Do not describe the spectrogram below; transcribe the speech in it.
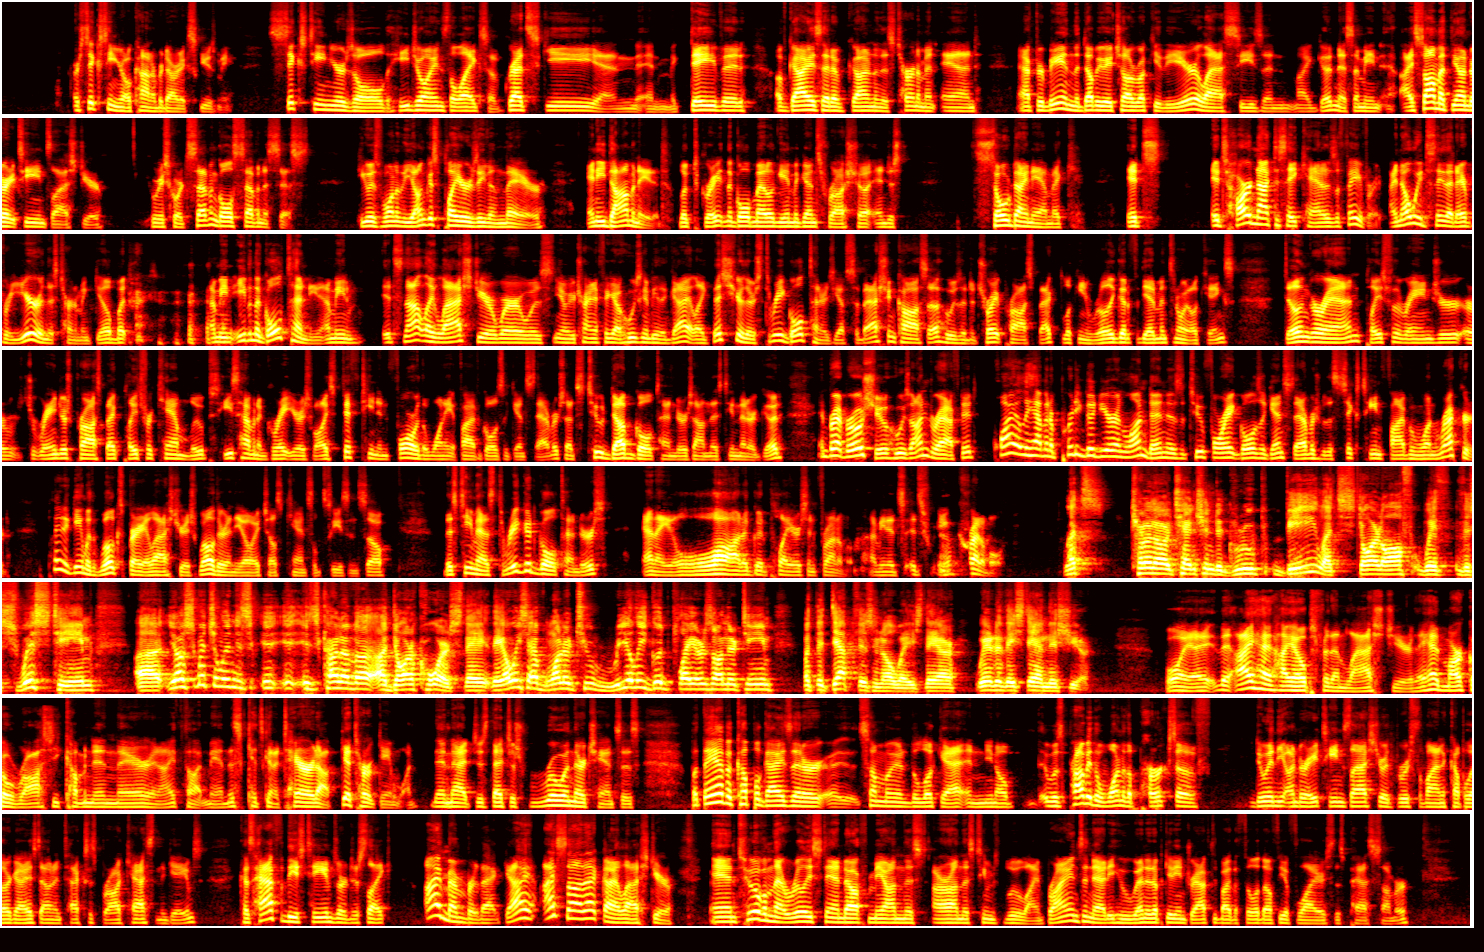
or 16 year old Connor Bedard, excuse me. 16 years old. He joins the likes of Gretzky and and McDavid, of guys that have gone to this tournament. And after being the WHL Rookie of the Year last season, my goodness, I mean, I saw him at the under 18s last year, where he scored seven goals, seven assists. He was one of the youngest players even there, and he dominated. Looked great in the gold medal game against Russia, and just so dynamic. It's it's hard not to say Canada's a favorite. I know we'd say that every year in this tournament, Gil, but I mean, even the goaltending. I mean, it's not like last year where it was, you know, you're trying to figure out who's going to be the guy. Like this year, there's three goaltenders. You have Sebastian Cossa, who's a Detroit prospect, looking really good for the Edmonton Oil Kings. Dylan Garand plays for the Ranger or Rangers prospect, plays for Kamloops. He's having a great year as well. He's 15 and 4 with the 185 goals against average. That's two dub goaltenders on this team that are good. And Brett Brochu, who is undrafted, quietly having a pretty good year in London, is a 248 goals against average with a 16 5 and 1 record. Played a game with Wilkes-Barre last year as well during the OHL's canceled season. So this team has three good goaltenders and a lot of good players in front of them. I mean, it's it's yeah. incredible. Let's turn our attention to Group B. Let's start off with the Swiss team. Uh, you know, Switzerland is is kind of a, a, dark horse. They they always have one or two really good players on their team, but the depth isn't always there. Where do they stand this year? Boy, I, I had high hopes for them last year. They had Marco Rossi coming in there, and I thought, man, this kid's going to tear it up. Gets hurt game one, and that just that just ruined their chances. But they have a couple guys that are uh, someone to look at, and you know, it was probably the one of the perks of doing the under 18s last year with Bruce Levine, a couple other guys down in Texas broadcasting the games, because half of these teams are just like, I remember that guy. I saw that guy last year. And two of them that really stand out for me on this are on this team's blue line. Brian Zanetti, who ended up getting drafted by the Philadelphia Flyers this past summer.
